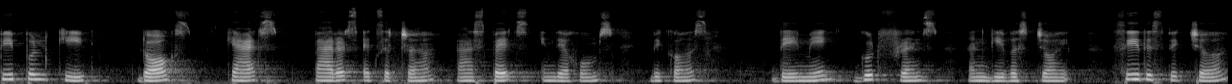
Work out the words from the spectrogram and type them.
People keep dogs, cats, parrots, etc. as pets in their homes because they make good friends and give us joy. See this picture,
